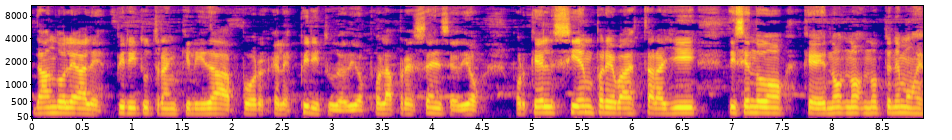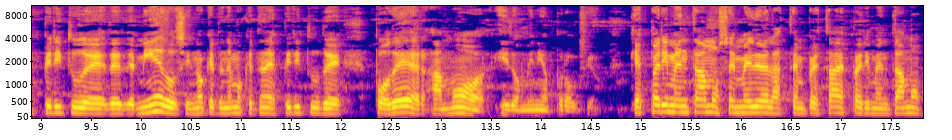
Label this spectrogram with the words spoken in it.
dándole al espíritu tranquilidad por el espíritu de Dios, por la presencia de Dios, porque Él siempre va a estar allí diciendo que no, no, no tenemos espíritu de, de miedo, sino que tenemos que tener espíritu de poder, amor y dominio propio que experimentamos en medio de las tempestades, experimentamos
